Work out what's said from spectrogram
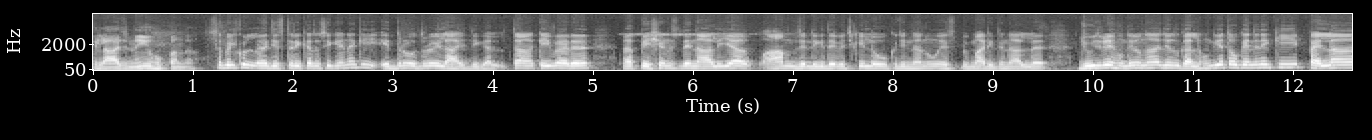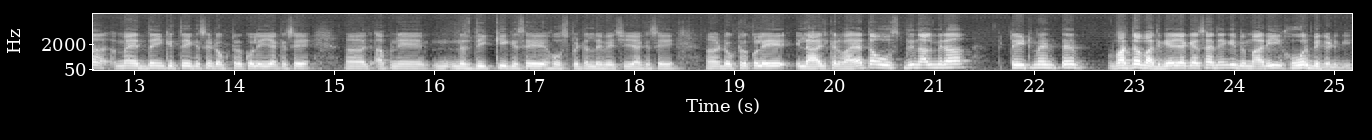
ਇਲਾਜ ਨਹੀਂ ਹੋ ਪਾਉਂਦਾ। ਸਰ ਬਿਲਕੁਲ ਜਿਸ ਤਰੀਕਾ ਤੁਸੀਂ ਕਿਹਾ ਨਾ ਕਿ ਇਧਰੋਂ ਉਧਰੋਂ ਇਲਾਜ ਦੀ ਗੱਲ, ਤਾਂ ਕਈ ਵਾਰ ਪੇਸ਼ੈਂਟਸ ਦੇ ਨਾਲ ਜਾਂ ਆਮ ਜ਼ਿੰਦਗੀ ਦੇ ਵਿੱਚ ਕਈ ਲੋਕ ਜਿਨ੍ਹਾਂ ਨੂੰ ਇਸ ਬਿਮਾਰੀ ਦੇ ਨਾਲ ਜੂਝ ਰਹੇ ਹੁੰਦੇ ਨੇ, ਉਹਨਾਂ ਨਾਲ ਜਦੋਂ ਗੱਲ ਹੁੰਦੀ ਹੈ ਤਾਂ ਉਹ ਕਹਿੰਦੇ ਨੇ ਕਿ ਪਹਿਲਾਂ ਮੈਂ ਇਦਾਂ ਹੀ ਕਿਤੇ ਕਿਸੇ ਡਾਕਟਰ ਕੋਲੇ ਜਾਂ ਕਿਸੇ ਆਪਣੇ ਨਜ਼ਦੀਕੀ ਕਿਸੇ ਹਸਪੀਟਲ ਦੇ ਵਿੱਚ ਜਾਂ ਕਿਸੇ ਡਾਕਟਰ ਕੋਲੇ ਇਲਾਜ ਕਰਵਾਇਆ ਤਾਂ ਉਸ ਦੇ ਨਾਲ ਮੇਰਾ ਟ੍ਰੀਟਮੈਂਟ ਵਾਧਾ ਵੱਧ ਗਿਆ ਜਾਂ ਕਹਿ ਸਕਦੇ ਹਾਂ ਕਿ ਬਿਮਾਰੀ ਹੋਰ ਵਿਗੜ ਗਈ।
